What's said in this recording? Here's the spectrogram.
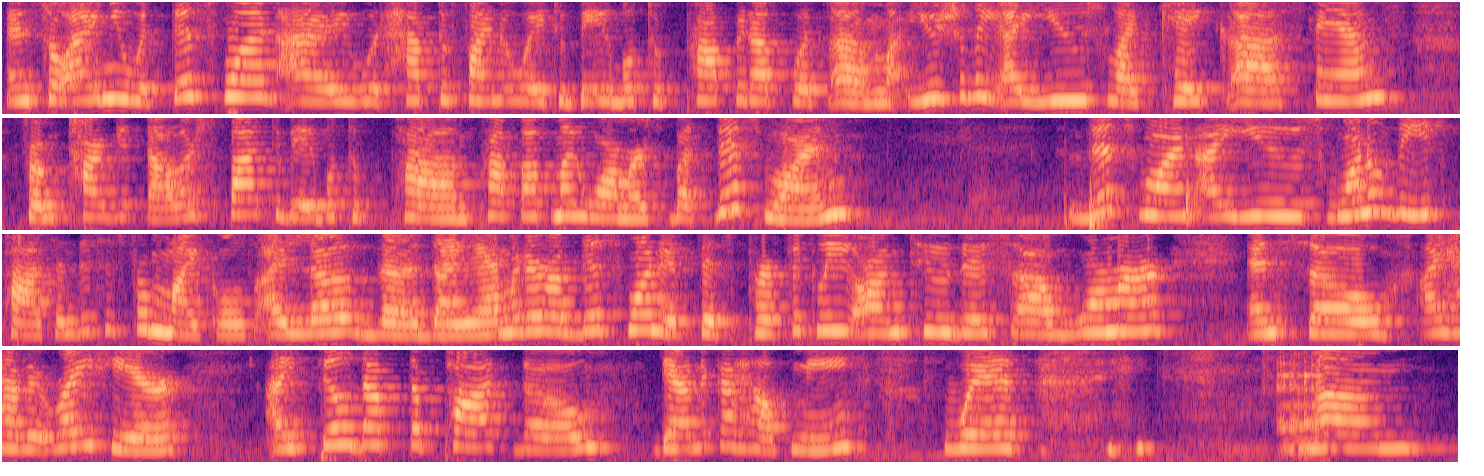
and so I knew with this one I would have to find a way to be able to prop it up with um, usually I use like cake uh, stands from Target Dollar Spot to be able to um, prop up my warmers. But this one this one I use one of these pots and this is from Michaels. I love the diameter of this one. It fits perfectly onto this uh, warmer. And so I have it right here. I filled up the pot though. Danica helped me with um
